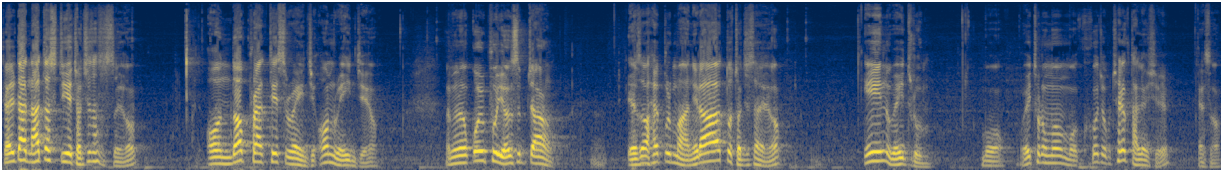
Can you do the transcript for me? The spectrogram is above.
자, 일단 not just 뒤에 전치사 썼어요. on the practice range, on range예요. 그러면 골프 연습장에서 할 뿐만 아니라 또 전치사예요. in weight room. 뭐 weight room은 뭐 그거죠. 체력 단련실에서.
